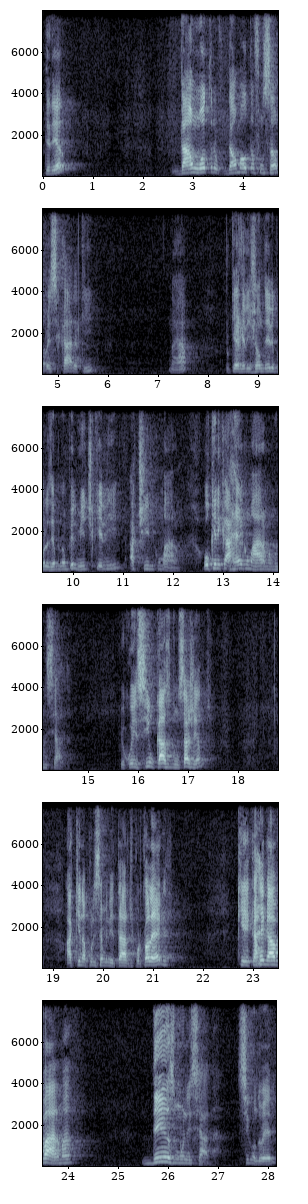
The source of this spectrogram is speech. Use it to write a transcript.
Entenderam? Dá, um outro, dá uma outra função para esse cara aqui, né? Porque a religião dele, por exemplo, não permite que ele atire com uma arma. Ou que ele carregue uma arma municiada. Eu conheci um caso de um sargento, aqui na Polícia Militar de Porto Alegre, que carregava arma desmuniciada. Segundo ele,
